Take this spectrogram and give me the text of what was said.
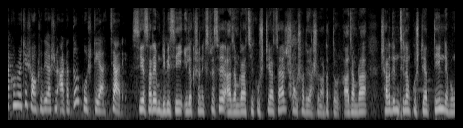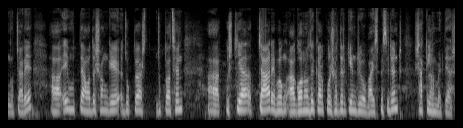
এখন রয়েছে সংসদীয় আসন আটাত্তর, কুষ্টিয়া চারে। সিএসআরএম ডিবিসি ইলেকশন এক্সপ্রেসে আজ আমরা আছি কুষ্টিয়া চার, সংসদীয় আসন আটাত্তর। আজ আমরা সারাদিন ছিলাম কুষ্টিয়া তিন এবং চারে। এই মুহূর্তে আমাদের সঙ্গে যুক্ত যুক্ত আছেন কুষ্টিয়া চার এবং গণ অধিকার পরিষদের কেন্দ্রীয় ভাইস প্রেসিডেন্ট শাকিল আহমেদ তিয়াস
